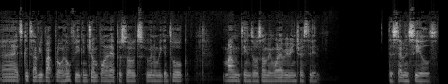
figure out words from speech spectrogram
Uh, it's good to have you back, bro, and hopefully you can jump on an episode soon and we can talk mountains or something, whatever you're interested in. The Seven Seals.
